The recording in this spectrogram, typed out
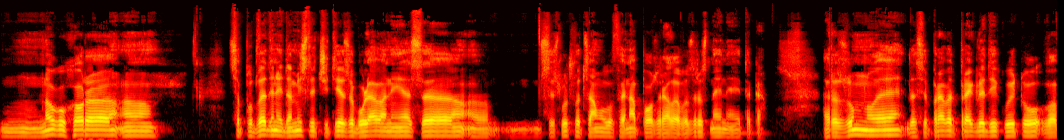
Много хора а, са подведени да мислят, че тия заболявания са, се случват само в една по-зряла възраст. Не, не е така. Разумно е да се правят прегледи, които в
